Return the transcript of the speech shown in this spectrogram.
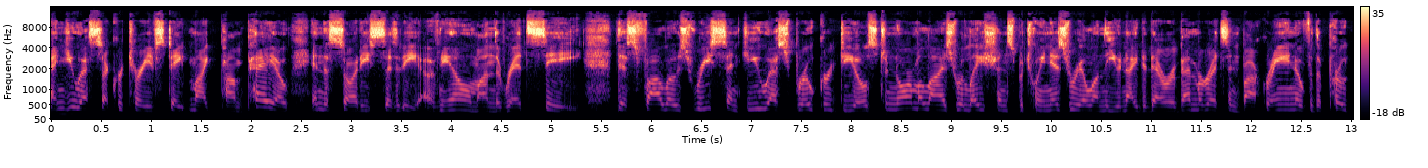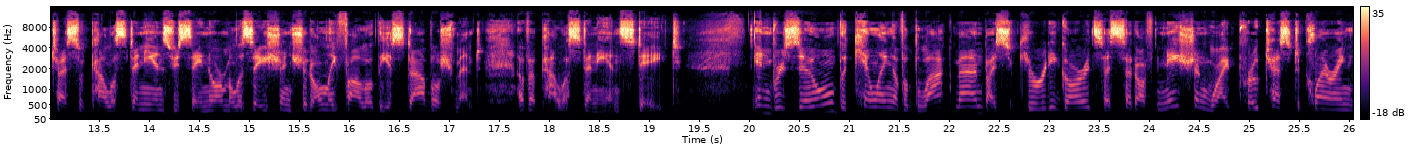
and U.S. Secretary of State Mike Pompeo in the Saudi city of Neom on the Red Sea. This follows recent U.S. broker deals to normalize relations relations between Israel and the United Arab Emirates and Bahrain over the protests of Palestinians who say normalization should only follow the establishment of a Palestinian state. In Brazil, the killing of a black man by security guards has set off nationwide protests declaring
